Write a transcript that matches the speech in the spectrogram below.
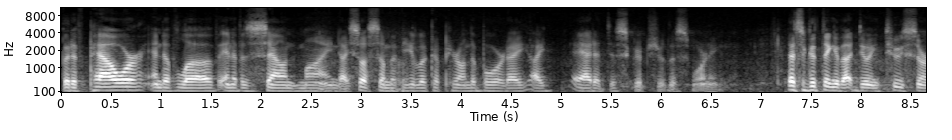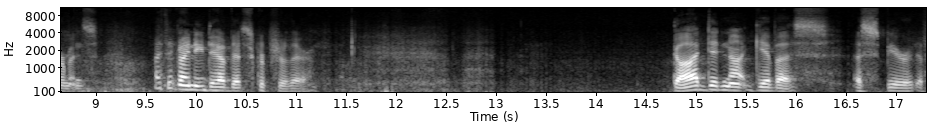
but of power and of love and of a sound mind. I saw some of you look up here on the board. I, I added this scripture this morning. That's a good thing about doing two sermons. I think I need to have that scripture there. God did not give us a spirit of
